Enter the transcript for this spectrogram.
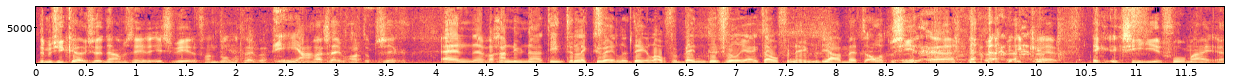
De muziekkeuze, dames en heren, is weer van Donald Webber. Ja. Om maar eens even hard op te zeggen. En eh, we gaan nu naar het intellectuele deel over Ben, dus wil jij het overnemen? Ja, met alle plezier. Eh, ik, eh, ik, ik zie hier voor mij... eh,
